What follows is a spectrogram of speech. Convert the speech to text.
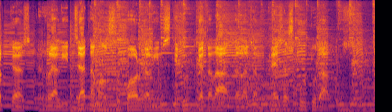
Podcast realitzat amb el suport de l'Institut Català de les Empreses Culturals.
